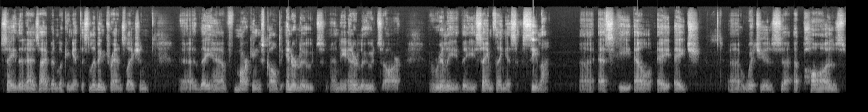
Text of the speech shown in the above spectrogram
say that as I've been looking at this Living Translation, uh, they have markings called interludes, and the interludes are really the same thing as Selah, uh, S-E-L-A-H, uh, which is a pause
